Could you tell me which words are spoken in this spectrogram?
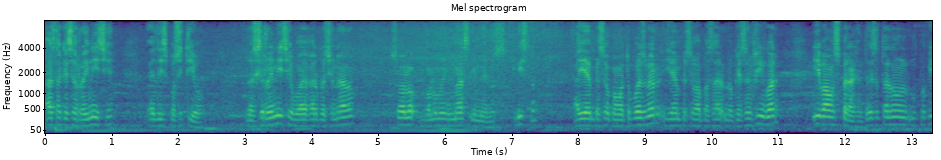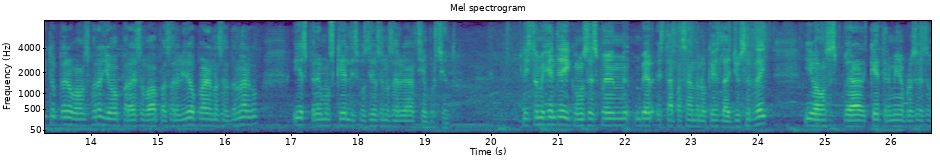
hasta que se reinicie el dispositivo. Una se reinicie voy a dejar presionado solo volumen más y menos. ¿Listo? Ahí empezó, como tú puedes ver, ya empezó a pasar lo que es en firmware. Y vamos a esperar, gente. Eso tarda un poquito, pero vamos a esperar. Yo para eso voy a pasar el video para no ser tan largo. Y esperemos que el dispositivo se nos salga al 100%. Listo mi gente, y como ustedes pueden ver, está pasando lo que es la user date. Y vamos a esperar que termine el proceso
